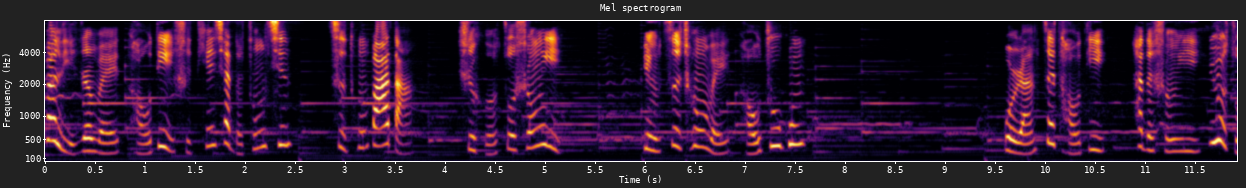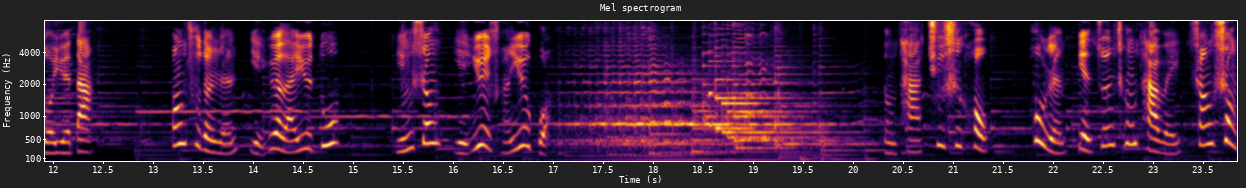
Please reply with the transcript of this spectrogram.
范蠡认为陶地是天下的中心，四通八达，适合做生意，并自称为陶朱公。果然，在陶地。他的生意越做越大，帮助的人也越来越多，名声也越传越广。等他去世后，后人便尊称他为商圣。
